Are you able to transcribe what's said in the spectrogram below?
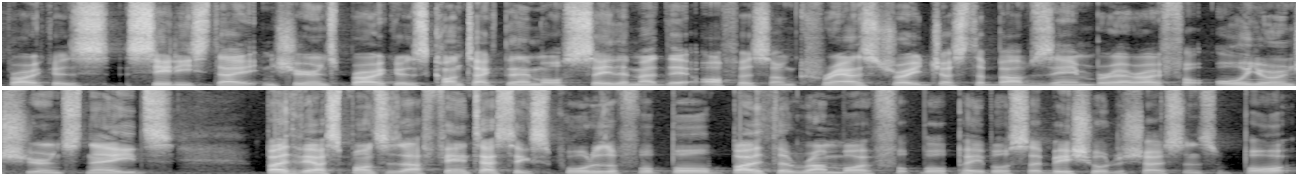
Brokers City State Insurance Brokers. Contact them or see them at their office on Crown Street, just above Zambrero, for all your insurance needs. Both of our sponsors are fantastic supporters of football. Both are run by football people, so be sure to show some support.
